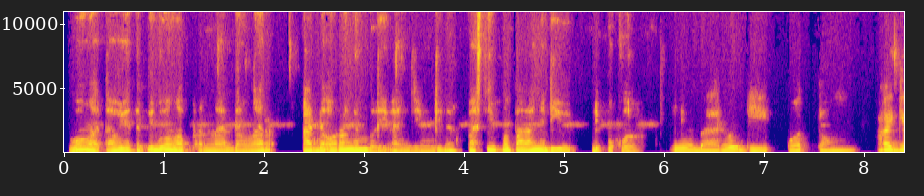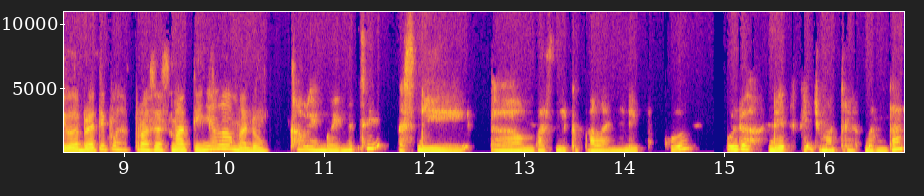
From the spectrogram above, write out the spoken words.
Gue nggak tahu ya, tapi gue nggak pernah dengar ada orang yang beli anjing gitu. Pasti kepalanya di, dipukul. iya baru dipotong Wah gila, berarti proses matinya lama dong. kalau yang gue inget sih pas di em, pas di kepalanya dipukul udah dia kayak cuma teriak bentar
